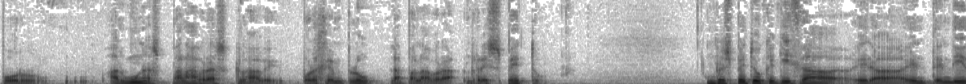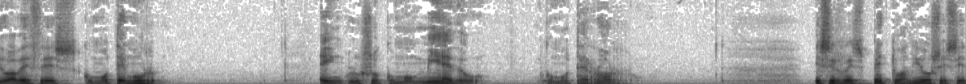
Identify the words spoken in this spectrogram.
por algunas palabras clave. Por ejemplo, la palabra respeto. Un respeto que quizá era entendido a veces como temor e incluso como miedo como terror. Ese respeto a Dios, ese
